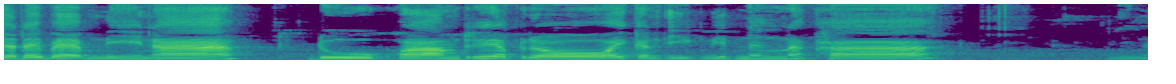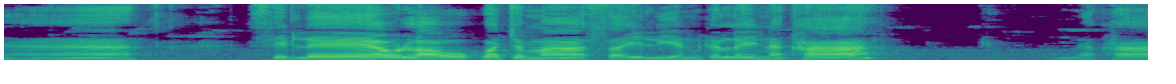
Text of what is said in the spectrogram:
จะได้แบบนี้นะ ดูความเรียบร้อยกันอีกนิดนึงนะคะ นี่นะ เสร็จแล้วเราก็จะมาใส่เหรียญกันเลยนะคะ นี่นะคะ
